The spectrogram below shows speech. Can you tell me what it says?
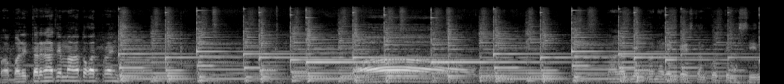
Babalik na natin mga katukat friends. Wow! Lalagyan ko na rin guys ng konting asin.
